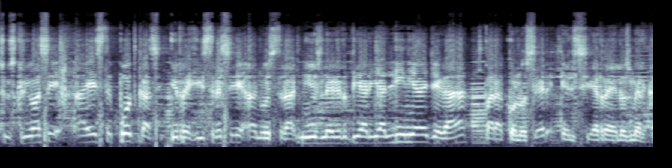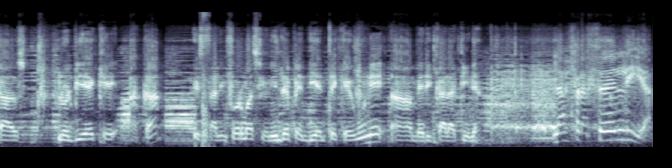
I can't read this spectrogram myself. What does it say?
Suscríbase a este podcast y regístrese a nuestra newsletter diaria Línea de Llegada para conocer el cierre de los mercados. No olvide que acá está la información independiente que une a América Latina. La frase del día.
